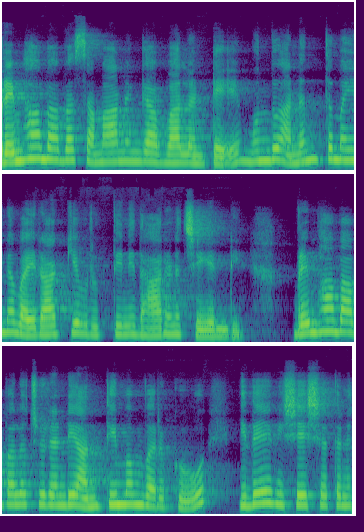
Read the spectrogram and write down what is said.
బ్రహ్మబాబా సమానంగా అవ్వాలంటే ముందు అనంతమైన వైరాగ్య వృత్తిని ధారణ చేయండి. బ్రహ్మబాబాలో చూడండి అంతిమం వరకు ఇదే విశేషతను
